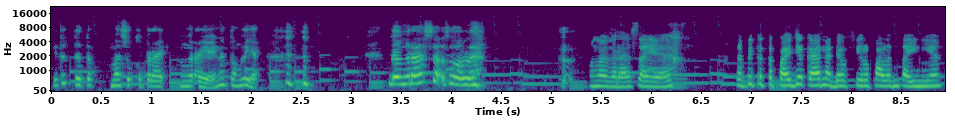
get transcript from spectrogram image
Itu tetap masuk ke ngerayain atau enggak ya? nggak ngerasa soalnya. Enggak ngerasa ya. Tapi tetap aja kan ada feel Valentine-nya.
